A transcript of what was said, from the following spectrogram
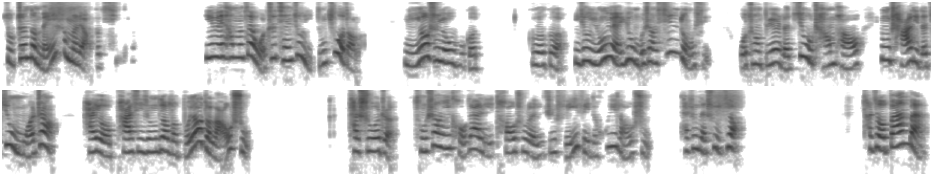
就真的没什么了不起了，因为他们在我之前就已经做到了。你要是有五个哥哥，你就永远用不上新东西。我穿比尔的旧长袍，用查理的旧魔杖，还有帕西扔掉的不要的老鼠。他说着。从上衣口袋里掏出了一只肥肥的灰老鼠，它正在睡觉。它叫斑斑，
